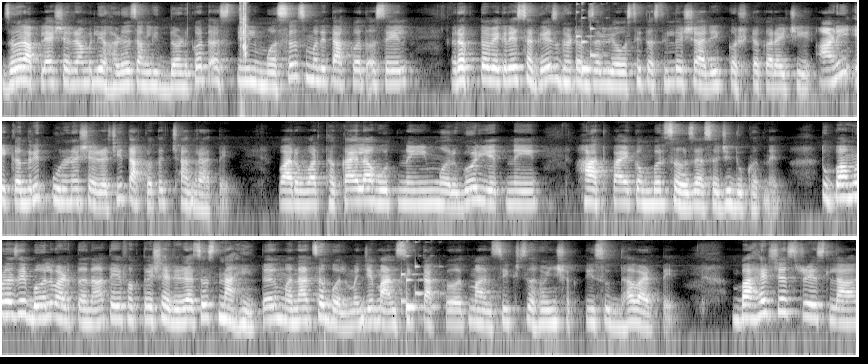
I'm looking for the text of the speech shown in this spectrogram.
जर आपल्या शरीरामधली हाडं चांगली दणकत असतील मसल्समध्ये ताकद असेल रक्त वगैरे सगळेच घटक जर व्यवस्थित असतील तर शारीरिक कष्ट करायची आणि एकंदरीत पूर्ण शरीराची ताकदच छान राहते. वारंवार थकायला होत नाही मरगळ येत नाही हातपाय कंबर सहजासहजी दुखत नाहीत. तुपामुळं जे बल वाढतं ना ते फक्त शरीराचंच नाही तर मनाचं बल म्हणजे मानसिक ताकद मानसिक सहनशक्तीसुद्धा वाढते. बाहेरच्या स्ट्रेसला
